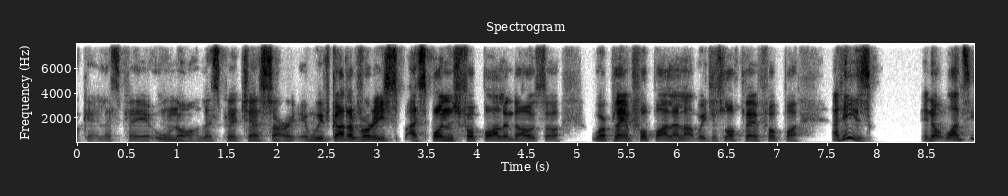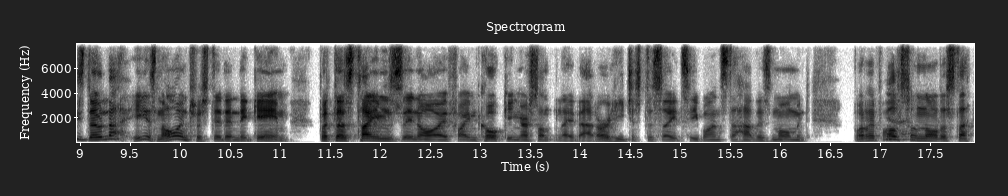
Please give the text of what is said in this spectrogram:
okay, let's play Uno, let's play chess, or we've got a mm-hmm. very a sponge football in the house, so we're playing football a lot. We just love playing football, and he's you know, once he's done that, he is no interested in the game. But there's times, you know, if I'm cooking or something like that, or he just decides he wants to have his moment. But I've yeah. also noticed that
